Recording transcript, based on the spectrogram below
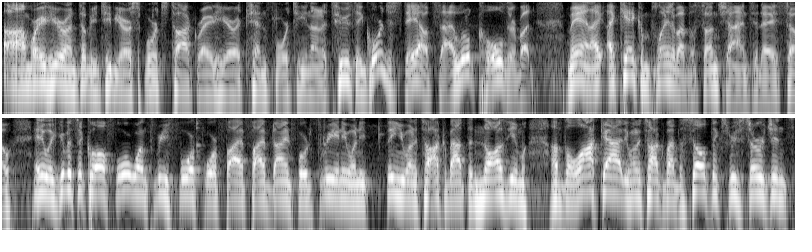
Um, right here on WTBR Sports Talk, right here at ten fourteen on a Tuesday. Gorgeous day outside. A little colder, but man, I, I can't complain about the sunshine today. So anyway, give us a call 413-445-5943. Anything you want to talk about? The nauseum of the lockout. You want to talk about the Celtics resurgence?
